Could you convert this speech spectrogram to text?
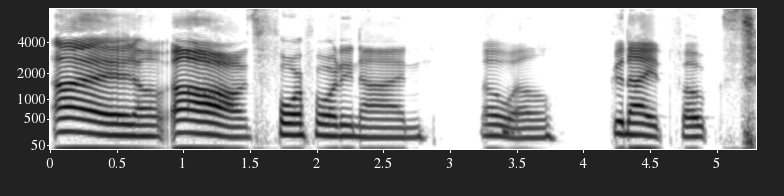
I don't. Oh, it's four forty nine. Oh well. Good night, folks.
